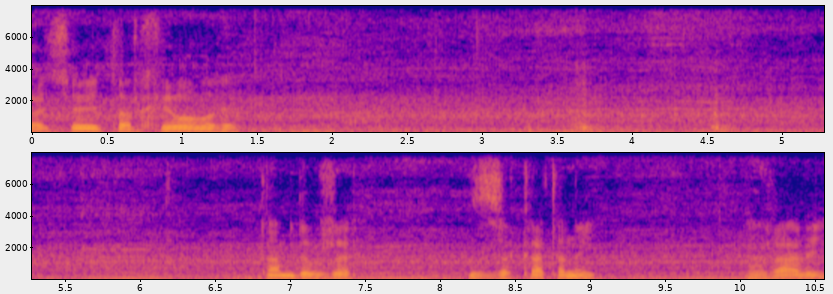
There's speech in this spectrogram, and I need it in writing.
Працюють археологи. Там, де вже закатаний гравій,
